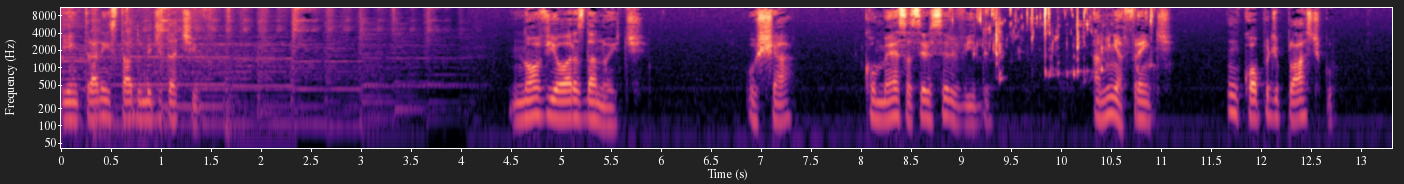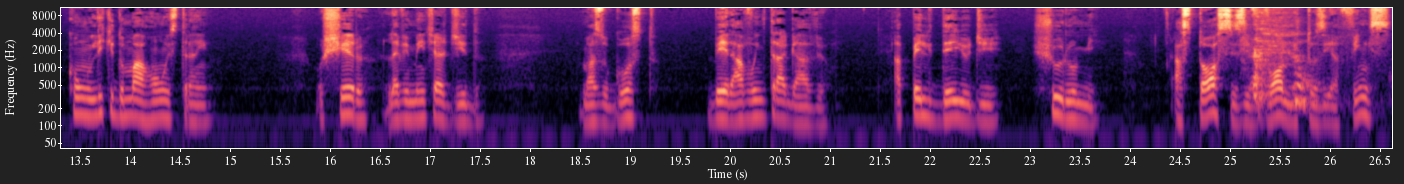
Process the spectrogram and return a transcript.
e entrar em estado meditativo. Nove horas da noite. O chá começa a ser servido. À minha frente, um copo de plástico com um líquido marrom estranho. O cheiro levemente ardido, mas o gosto beirava o intragável. Apelidei-o de churume. As tosses e vômitos e afins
